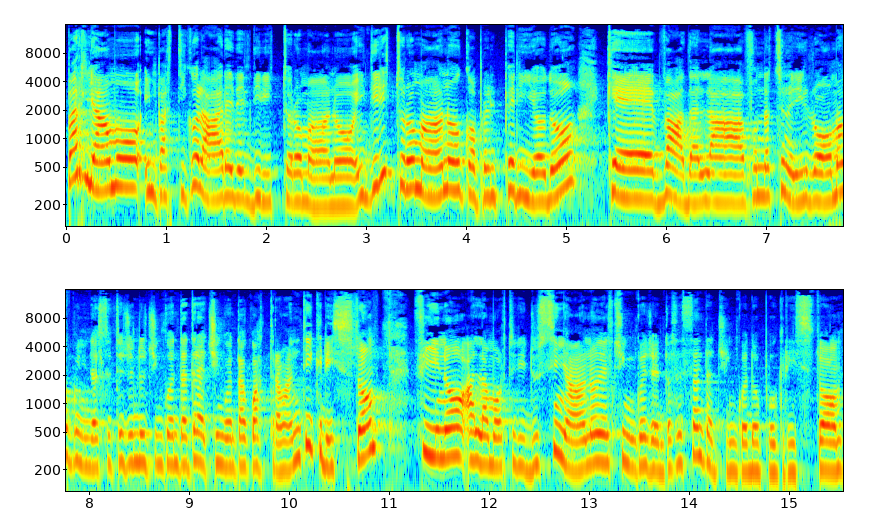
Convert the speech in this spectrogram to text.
Parliamo in particolare del diritto romano. Il diritto romano copre il periodo che va dalla fondazione di Roma, quindi dal 753-54 a.C., fino alla morte di Giustiniano nel 565 d.C.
